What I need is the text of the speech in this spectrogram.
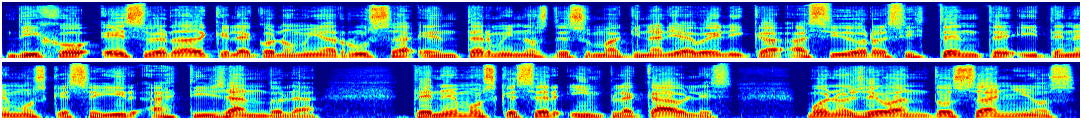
dijo, es verdad que la economía rusa en términos de su maquinaria bélica ha sido resistente y tenemos que seguir astillándola. Tenemos que ser implacables. Bueno, llevan dos años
